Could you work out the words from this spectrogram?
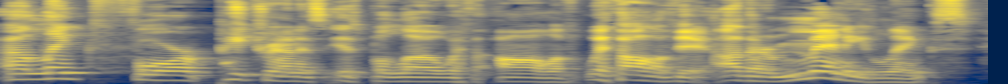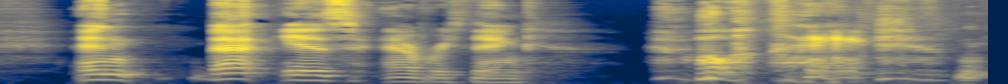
a link for Patreon is, is below with all of with all of the other many links. And that is everything. Oh,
